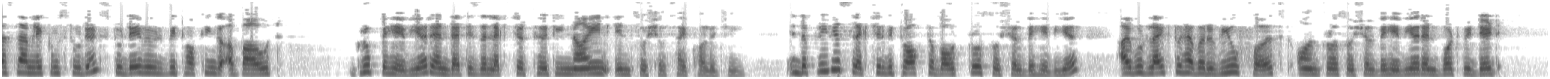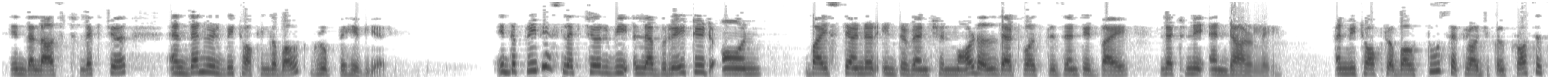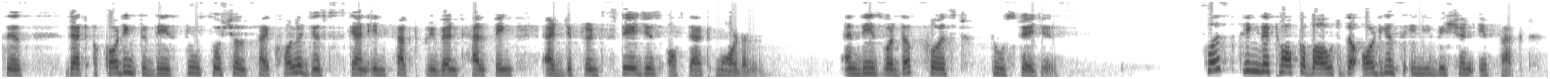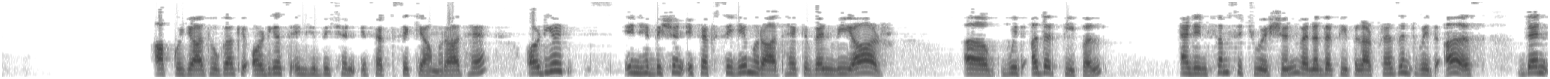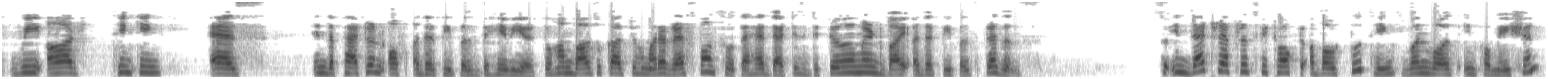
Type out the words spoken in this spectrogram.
السلام علیکم students will be talking about group behaviour and that is the lecture psychology in the previous lecture we talked about would like to have review and what we did in the last lecture and then we'll be talking about previous lecture we elaborated model that was Latane and Darley and we talk about two psychological processes that according to these two social psychologist can in fact prevent helping at different stages of that model and these were first two stages first thing they talk about the audience inhibition effect آپ کو یاد ہوگا کہ audience inhibition effect سے کیا مراد ہے audience inhibition effect سے یہ مراد ہے کہ when we are with other people and in some situation when other people are present with us then we are thinking as in pattern of other people are تو ہم بعض اوقات جو ہمارا ریسپانس ہوتا ہے that is determined by other peoples پرس we talk about two things one was information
